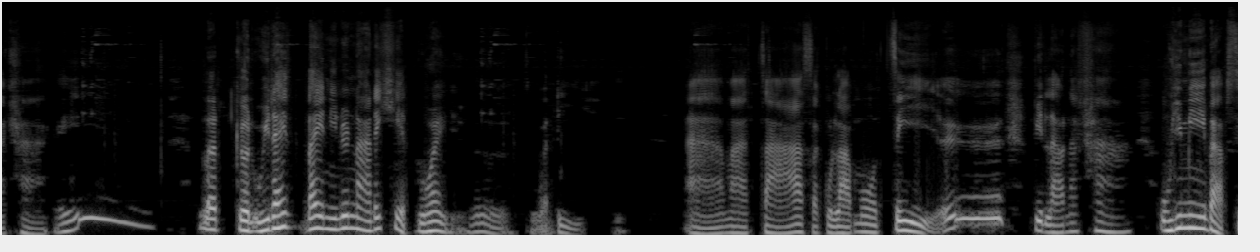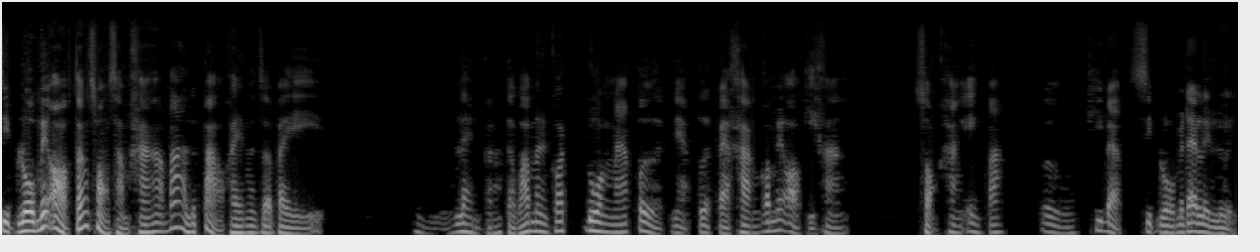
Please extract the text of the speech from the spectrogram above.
นะคะเอ้ย เลิศเกิน อุ้ยได้ได้นี้ด้วยนะได้เขตด้วย เออถือว่าดี อ่า มาจ้าสกุระโมจิเออปิดแล้วนะคะ อุ้ยมีแบบสิบโลไม่ออกตั้งสองสามครั้งอะบ้าหรือเปล่าใครมันจะไปอืมแรงกันนะแต่ว่ามันก็ดวงนะเปิดเนี่ย เปิดแปดครั้งก็ไม่ออกกี่ครั้งสองครั้งเองปะเออ ที่แบบสิบโลไม่ได้เลยเลย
